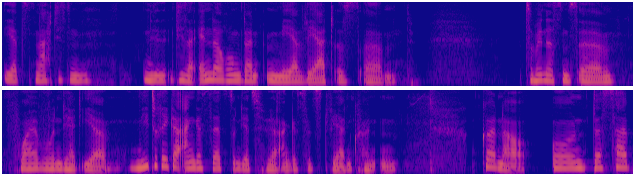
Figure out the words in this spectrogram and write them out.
jetzt nach diesem, dieser Änderung dann mehr wert ist. Ähm, zumindest äh, vorher wurden die halt eher niedriger angesetzt und jetzt höher angesetzt werden könnten. Genau. Und deshalb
